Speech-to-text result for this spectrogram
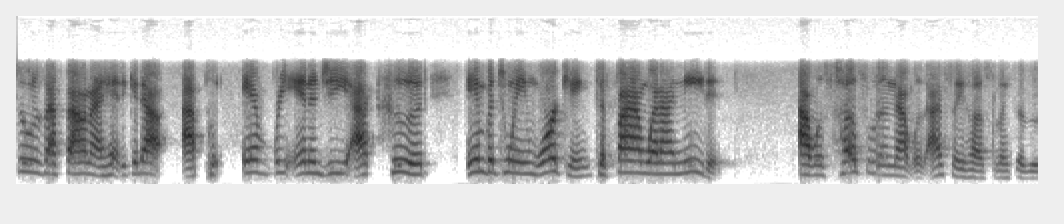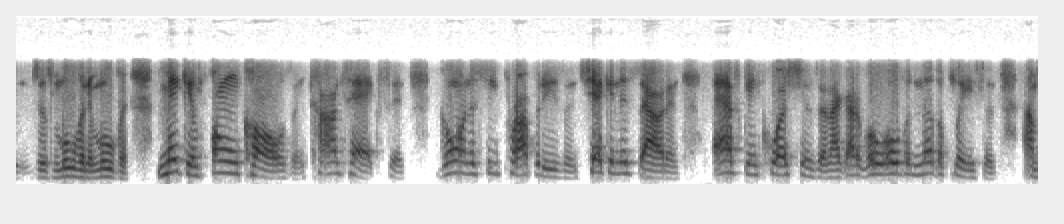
soon as I found I had to get out, I put every energy I could in between working to find what I needed. I was hustling. I was I say hustling because just moving and moving, making phone calls and contacts and going to see properties and checking this out and asking questions. And I got to go over another place and I'm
